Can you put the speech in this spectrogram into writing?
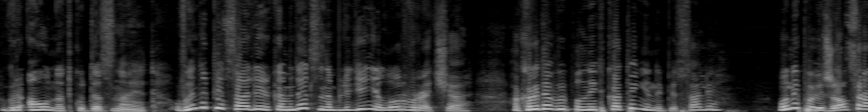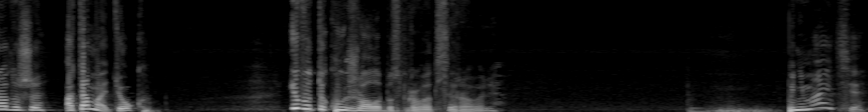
говорю, а он откуда знает? Вы написали рекомендации наблюдения лор-врача. А когда выполнить КТ, не написали. Он и побежал сразу же, а там отек. И вот такую жалобу спровоцировали. Понимаете?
